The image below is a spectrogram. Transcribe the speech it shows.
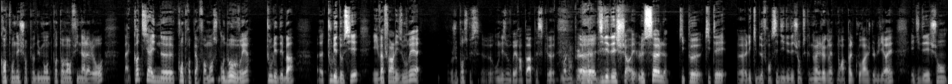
quand on est champion du monde, quand on va en finale à l'Euro. Bah, quand il y a une euh, contre-performance, on doit ouvrir tous les débats, euh, tous les dossiers, et il va falloir les ouvrir. Je pense que euh, on ne les ouvrira pas parce que Moi non plus. euh, Didier Deschamps, le seul qui peut quitter l'équipe de France, c'est Didier Deschamps, puisque Noël Le Graët n'aura pas le courage de le virer. Et Didier Deschamps,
